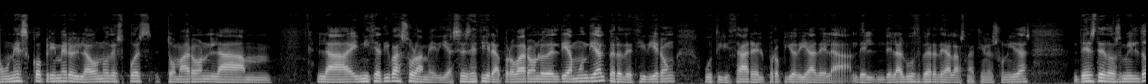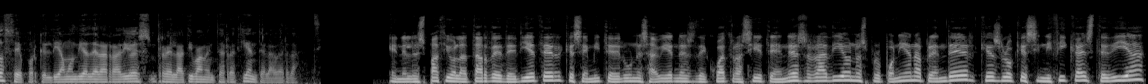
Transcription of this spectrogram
UNESCO primero y la ONU después tomaron la, la iniciativa solo a medias, es decir, aprobaron lo del Día Mundial, pero decidieron utilizar el propio Día de la, de, la Luz Verde a las Naciones Unidas desde 2012, porque el Día Mundial de la Radio es relativamente reciente, la verdad. En el espacio La Tarde de Dieter, que se emite de lunes a viernes de 4 a 7 en Es Radio, nos proponían aprender qué es lo que significa este día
